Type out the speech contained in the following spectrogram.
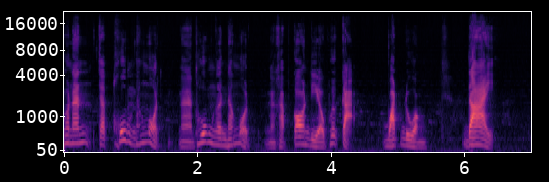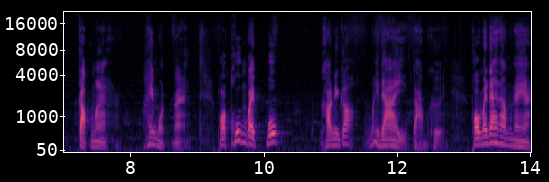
ราะนั้นจะทุ่มทั้งหมดนะทุ่มเงินทั้งหมดนะครับก้อนเดียวเพื่อกะวัดดวงได้กลับมาให้หมดนะพอทุ่มไปปุ๊บคราวนี้ก็ไม่ได้ตามเคย พอไม่ได้ทำไงอะ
